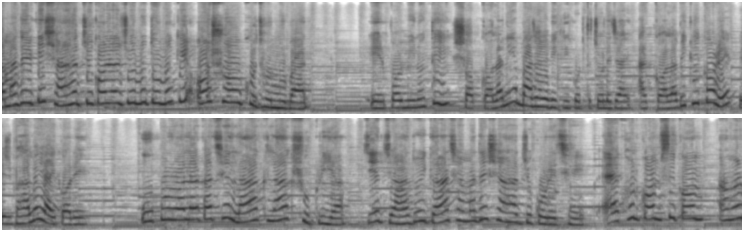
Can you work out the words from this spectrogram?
আমাদেরকে সাহায্য করার জন্য তোমাকে অসংখ্য ধন্যবাদ। এরপর মিনতি সব কলা নিয়ে বাজারে বিক্রি করতে চলে যায় আর কলা বিক্রি করে বেশ ভালোই আয় করে। উপরওয়ালার কাছে লাখ লাখ শুক্রিয়া যে জাদুই গাছ আমাদের সাহায্য করেছে। এখন কমসে কম আমার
